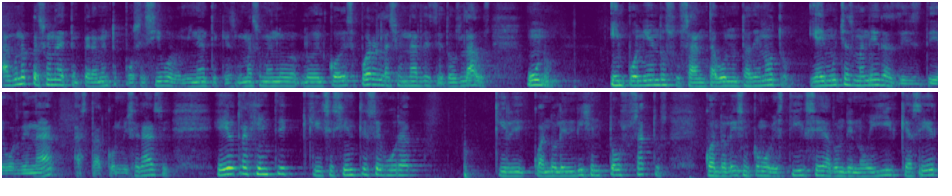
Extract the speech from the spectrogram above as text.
alguna persona de temperamento posesivo dominante, que es más o menos lo, del CODE, se puede relacionar desde dos lados. Uno, imponiendo su santa voluntad en otro. Y hay muchas maneras, desde ordenar hasta conmiserarse. Y hay otra gente que se siente segura que cuando le dirigen todos sus actos, cuando le dicen cómo vestirse, a dónde no ir, qué hacer,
